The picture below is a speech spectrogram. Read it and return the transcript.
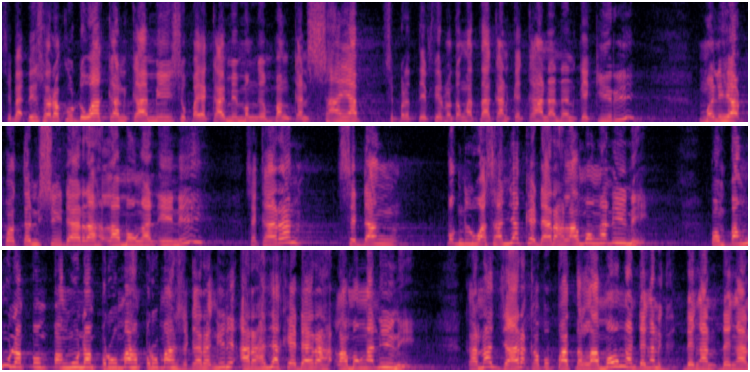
Sebab itu saudaraku doakan kami supaya kami mengembangkan sayap seperti firman Tuhan mengatakan ke kanan dan ke kiri. Melihat potensi daerah Lamongan ini. Sekarang sedang pengeluasannya ke daerah Lamongan ini. Pembangunan-pembangunan perumahan-perumahan sekarang ini arahnya ke daerah Lamongan ini. Karena jarak Kabupaten Lamongan dengan dengan dengan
